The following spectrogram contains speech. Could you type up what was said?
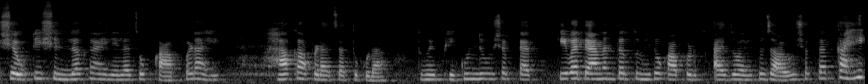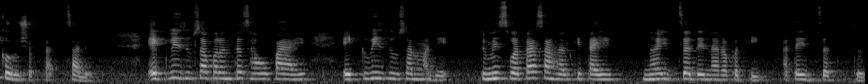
शेवटी शिल्लक राहिलेला जो कापड आहे हा कापडाचा तुकडा तुम्ही फेकून देऊ शकतात. किंवा त्यानंतर तुम्ही तो कापड जो आहे तो जाळू शकतात काही करू शकतात. चालेल. एकवीस दिवसापर्यंतच हा उपाय आहे. एकवीस दिवसांमध्ये तुम्ही स्वतः सांगाल की ताई न इज्जत देणारा पती आता इज्जत देतोय.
